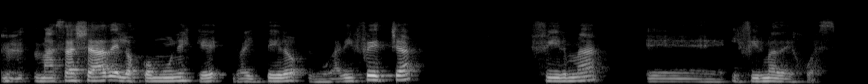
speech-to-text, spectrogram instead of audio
más allá de los comunes que, reitero, lugar y fecha, firma eh, y firma del juez.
